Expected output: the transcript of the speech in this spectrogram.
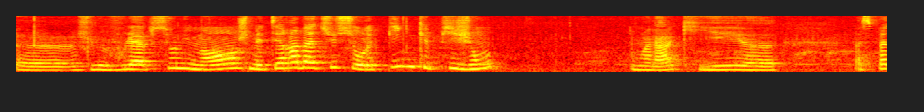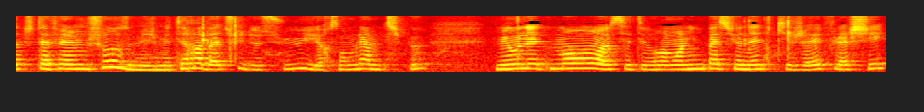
Euh, je le voulais absolument. Je m'étais rabattue sur le Pink Pigeon. Voilà, qui est... Euh, bah, c'est pas tout à fait la même chose, mais je m'étais rabattue dessus. Il ressemblait un petit peu. Mais honnêtement, c'était vraiment l'impassionnette que j'avais flashé.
